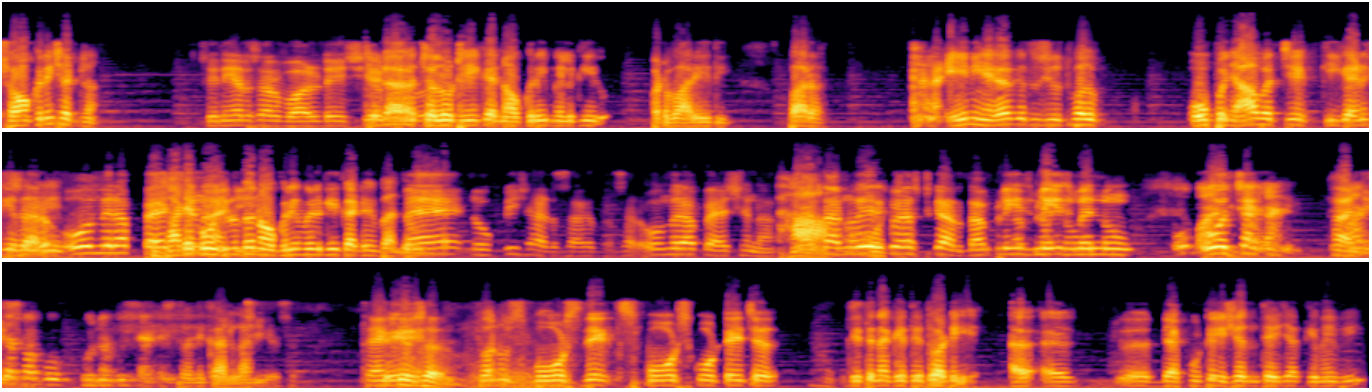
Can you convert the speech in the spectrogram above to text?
ਸ਼ੌਂਕ ਨਹੀਂ ਛੱਡਣਾ। ਸੀਨੀਅਰ ਸਰ ਵਰਲਡ ਏਸ਼ੀਆ ਜਿਹੜਾ ਚਲੋ ਠੀਕ ਹੈ ਨੌਕਰੀ ਮਿਲ ਗਈ ਪਟਵਾਰੀ ਦੀ ਪਰ ਇਹ ਨਹੀਂ ਹੈਗਾ ਕਿ ਤੁਸੀਂ ਉਸ ਤੋਂ ਬਾਅਦ ਉਹ 50 ਬੱਚੇ ਕੀ ਕਹਿਣਗੇ ਸਰ? ਉਹ ਮੇਰਾ ਪੈਸ਼ਨ ਸਾਡੇ ਕੋਚ ਨੂੰ ਤਾਂ ਨੌਕਰੀ ਮਿਲ ਗਈ ਕੱਟੇ ਬੰਦ। ਮੈਂ ਨੌਕਰੀ ਛੱਡ ਸਕਦਾ ਸਰ ਉਹ ਮੇਰਾ ਪੈਸ਼ਨ ਆ। ਮੈਂ ਤੁਹਾਨੂੰ ਇਹ ਰਿਕੁਐਸਟ ਕਰਦਾ ਪਲੀਜ਼ ਪਲੀਜ਼ ਮੈਨੂੰ ਉਹ ਬਾਅਦ ਚ ਕਰ ਲਾਂਗੇ। ਹਾਂਜੀ। ਆਪਾਂ ਕੋਈ ਨਾ ਕੋਈ ਨਹੀਂ ਕਰ ਲਾਂਗੇ। ਠੀਕ ਹੈ ਸਰ। ਥੈਂਕ ਯੂ ਸਰ ਤੁਹਾਨੂੰ ਸਪੋਰਟਸ ਦੇ ਸਪੋਰਟਸ ਕੋਟੇ 'ਚ ਕਿਤੇ ਨਾ ਕਿਤੇ ਤੁਹਾਡੀ ਡੈਪੂਟੇਸ਼ਨ ਤੇ ਜਾਂ ਕਿਵੇਂ ਵੀ.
